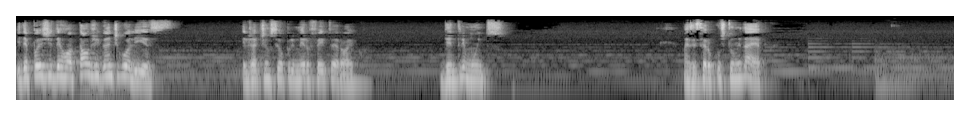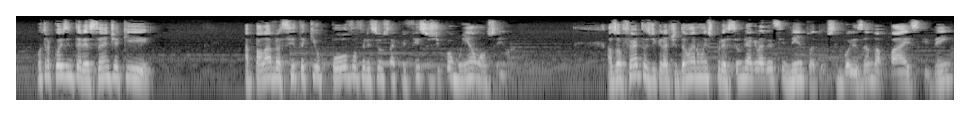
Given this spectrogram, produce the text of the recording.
e depois de derrotar o gigante Golias, ele já tinha o seu primeiro feito heróico, dentre muitos. Mas esse era o costume da época. Outra coisa interessante é que a palavra cita que o povo ofereceu sacrifícios de comunhão ao Senhor. As ofertas de gratidão eram uma expressão de agradecimento a Deus, simbolizando a paz que vem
